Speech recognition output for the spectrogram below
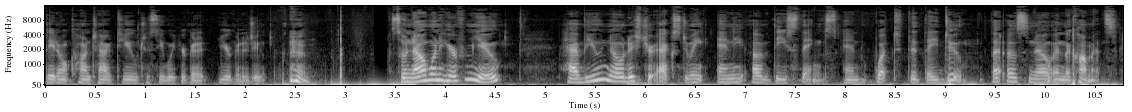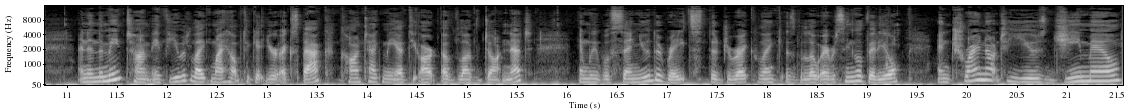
they don't contact you to see what you're going to you're going to do. so now I want to hear from you. Have you noticed your ex doing any of these things? And what did they do? Let us know in the comments. And in the meantime, if you would like my help to get your ex back, contact me at theartoflove.net and we will send you the rates. The direct link is below every single video. And try not to use Gmail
